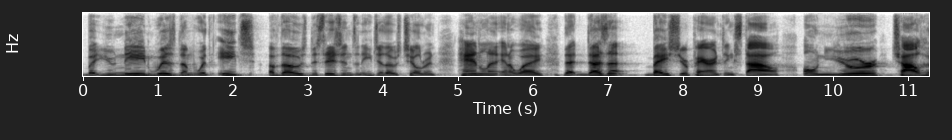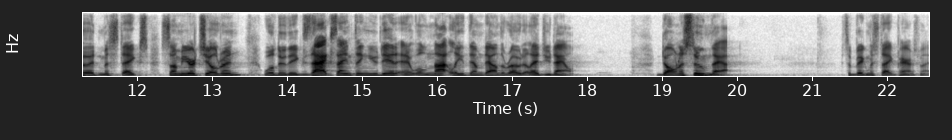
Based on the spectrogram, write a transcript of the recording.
But you need wisdom with each of those decisions and each of those children, handling it in a way that doesn't base your parenting style on your childhood mistakes. Some of your children will do the exact same thing you did, and it will not lead them down the road it led you down. Don't assume that. It's a big mistake parents make.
